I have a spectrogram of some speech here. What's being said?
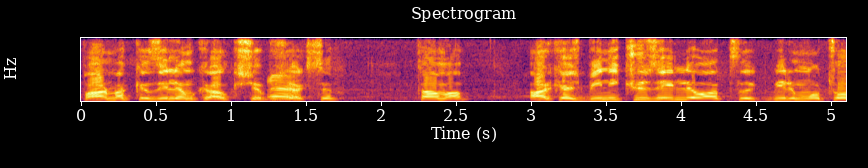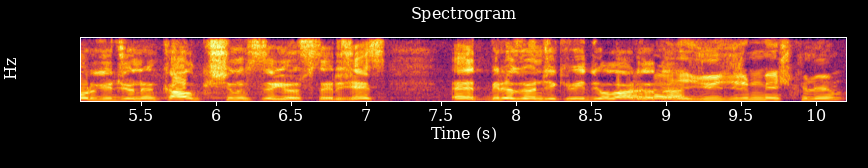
parmak gazıyla mı kalkış yapacaksın? Tamam. Arkadaş 1250 wattlık bir motor gücünün kalkışını size göstereceğiz. Evet biraz önceki videolarda Arkadaşlar da 125 kiloyum.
